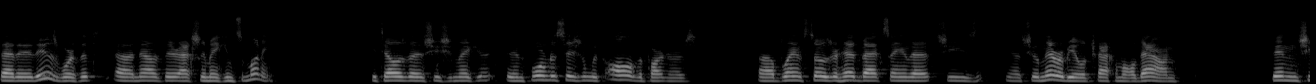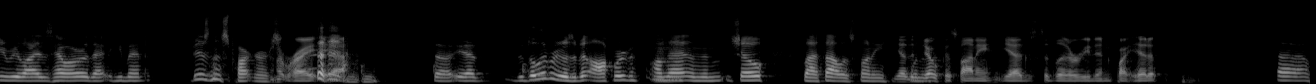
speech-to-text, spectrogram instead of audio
that it is worth it uh, now that they're actually making some money. He tells her that she should make an informed decision with all of the partners. Uh, Blanche throws her head back, saying that she's, you know, she'll never be able to track them all down. Then she realizes, however, that he meant business partners. right? Yeah. So yeah, the delivery was a bit awkward on Mhm. that in the show, but I thought it was funny. Yeah, the joke was funny. Yeah, just the delivery didn't quite hit it. Uh,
